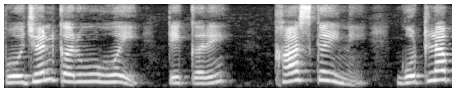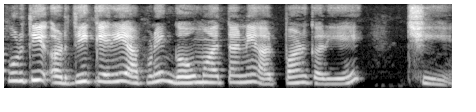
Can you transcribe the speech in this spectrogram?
ભોજન કરવું હોય તે કરે? ખાસ કરીને ગોટલા પૂરતી અડધી કેરી આપણે ગૌ માતાને અર્પણ કરીએ છીએ.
